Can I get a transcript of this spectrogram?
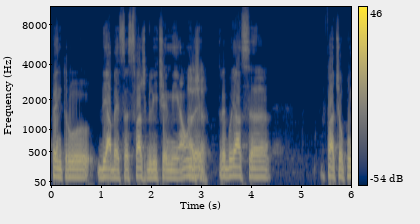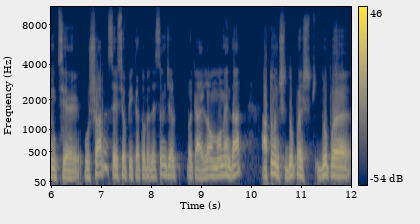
pentru diabet, să-ți faci glicemia, unde Așa. trebuia să faci o puncție ușoară, să iese o picătură de sânge, îl băgai. La un moment dat, atunci, după, după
